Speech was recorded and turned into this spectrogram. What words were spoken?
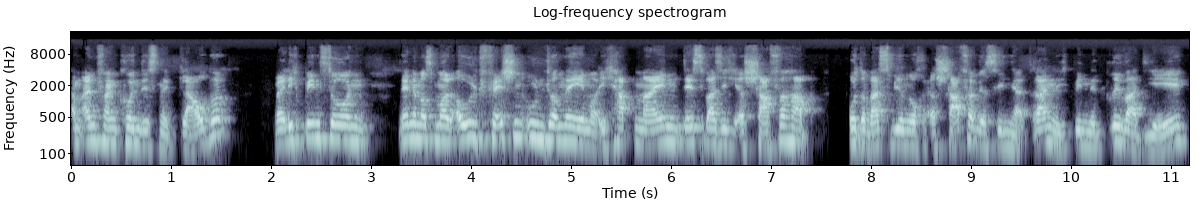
Am Anfang konnte ich es nicht glauben, weil ich bin so ein, nennen wir es mal, Old-Fashion-Unternehmer. Ich habe mein, das, was ich erschaffen habe oder was wir noch erschaffen, wir sind ja dran. Ich bin nicht Privatier,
